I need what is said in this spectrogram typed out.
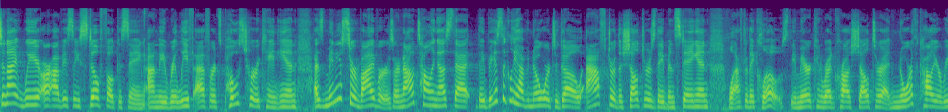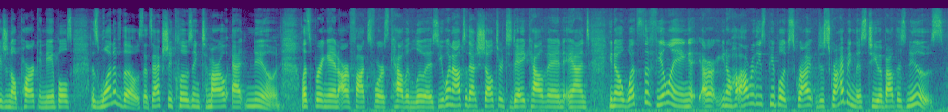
Tonight, we are obviously still focusing on the relief efforts post Hurricane Ian, as many survivors are now telling us that they basically have nowhere to go after the shelters they've been staying in, well, after they close. The American Red Cross shelter at North Collier Regional Park in Naples is one of those that's actually closing tomorrow at noon. Let's bring in our Fox 4's Calvin Lewis. You went out to that shelter today, Calvin, and, you know, what's the feeling, you know, how are these people describing this to you about this news?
